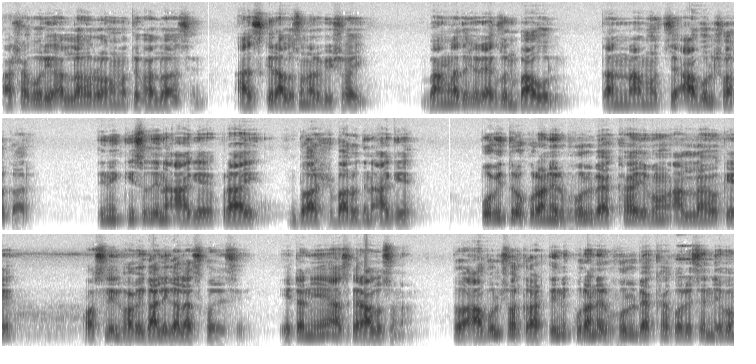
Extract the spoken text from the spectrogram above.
আশা করি আল্লাহর রহমতে ভালো আছেন। আজকের আলোচনার বিষয়, বাংলাদেশের একজন বাউল, তার নাম হচ্ছে আবুল সরকার। তিনি কিছুদিন আগে, প্রায় দশ বারো দিন আগে, পবিত্র কোরআনের ভুল ব্যাখ্যা এবং আল্লাহকে অশ্লীলভাবে গালিগালাজ করেছে। এটা নিয়ে আজকের আলোচনা। তো আবুল সরকার, তিনি কোরআনের ভুল ব্যাখ্যা করেছেন এবং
